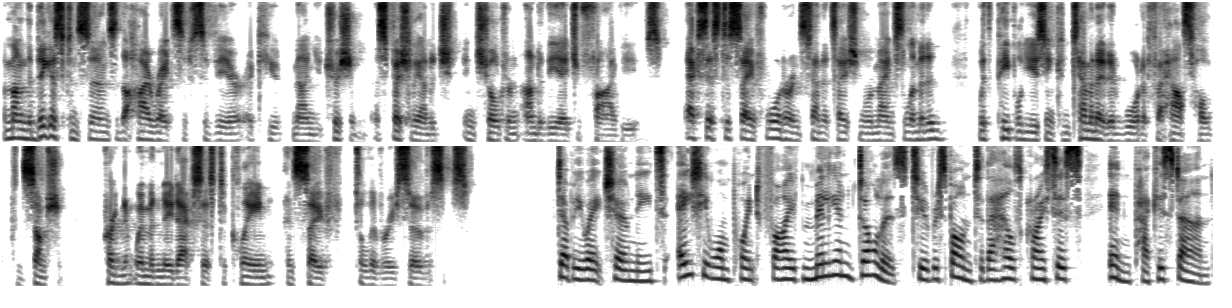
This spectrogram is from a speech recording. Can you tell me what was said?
Among the biggest concerns are the high rates of severe acute malnutrition, especially ch- in children under the age of five years. Access to safe water and sanitation remains limited, with people using contaminated water for household consumption. Pregnant women need access to clean and safe delivery services. WHO needs $81.5 million to respond to the health crisis in Pakistan.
